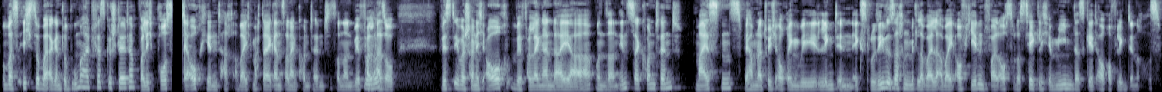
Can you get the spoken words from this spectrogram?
Und was ich so bei Agentur Boomer halt festgestellt habe, weil ich poste ja auch jeden Tag, aber ich mache da ja ganz anderen Content, sondern wir Mhm. also wisst ihr wahrscheinlich auch, wir verlängern da ja unseren Insta-Content meistens. Wir haben natürlich auch irgendwie LinkedIn-exklusive Sachen mittlerweile, aber auf jeden Fall auch so das tägliche Meme, das geht auch auf LinkedIn raus.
